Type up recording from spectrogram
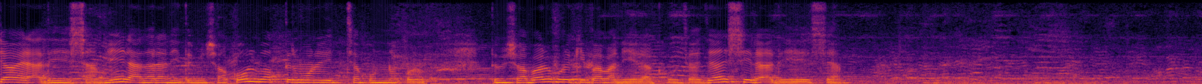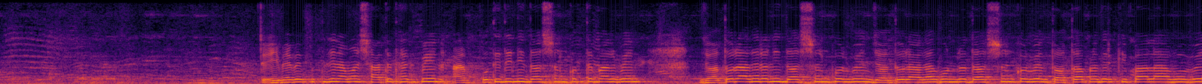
জয় রাধে শ্যাম হে রাধারানী তুমি সকল ভক্তের মনের ইচ্ছা পূর্ণ করো। তুমি সবার উপরে কৃপা বানিয়ে রাখো। জয় জয় শ্রী রাধে শ্যাম। তো এইভাবে প্রতিদিন আমার সাথে থাকবেন আর প্রতিদিনই দর্শন করতে পারবেন। যত রাধারানী দর্শন করবেন, যত রাধাকুণ্ড দর্শন করবেন, তত আপনাদের কৃপা লাভ হবে।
